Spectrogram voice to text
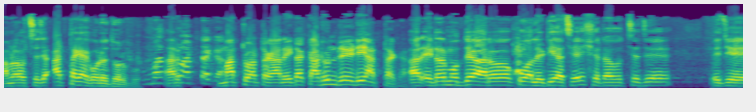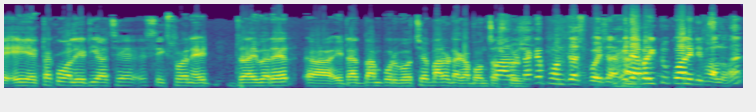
আমরা হচ্ছে যে আট টাকা করে ধরবো। আর মাত্র আট টাকা। আর এটা কার্টুন রেডি আট টাকা। আর এটার মধ্যে আরও কোয়ালিটি আছে সেটা হচ্ছে যে এই যে এই একটা কোয়ালিটি আছে সিক্স পয়েন্ট এইট ড্রাইভারের এটার দাম পড়বে হচ্ছে বারো টাকা পঞ্চাশ পয়সা। টাকা পঞ্চাশ পয়সা। এটা আবার একটু কোয়ালিটি ভালো হ্যাঁ?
